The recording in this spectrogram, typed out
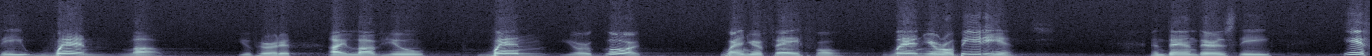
the when love. You've heard it. I love you when you're good, when you're faithful, when you're obedient. And then there's the if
